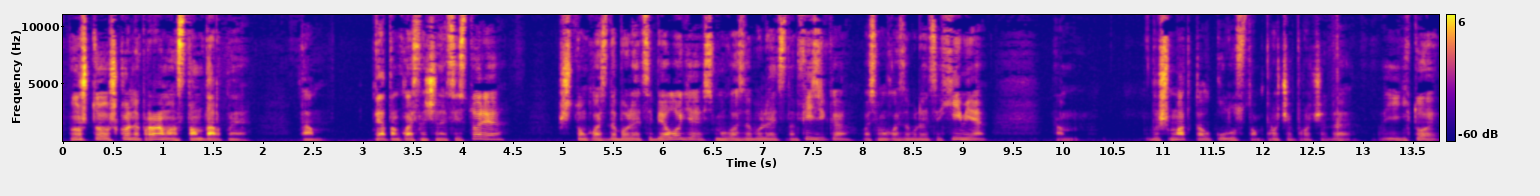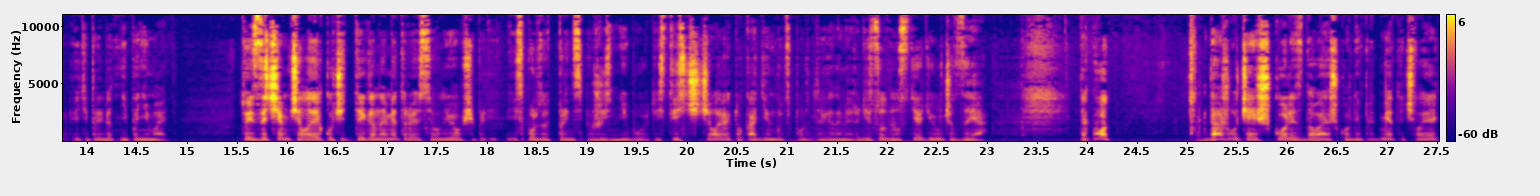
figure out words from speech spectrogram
Потому что школьная программа стандартная. Там в пятом классе начинается история, в шестом классе добавляется биология, в седьмом классе добавляется там физика, в восьмом классе добавляется химия, там вышмат, калкулус, там, прочее, прочее, да, и никто эти предметы не понимает. То есть зачем человеку учить тригонометрию, если он ее вообще использовать в принципе в жизни не будет? Из тысячи человек только один будет использовать тригонометрию. 999 ее учат зря. Так вот, даже учась в школе, сдавая школьные предметы, человек,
